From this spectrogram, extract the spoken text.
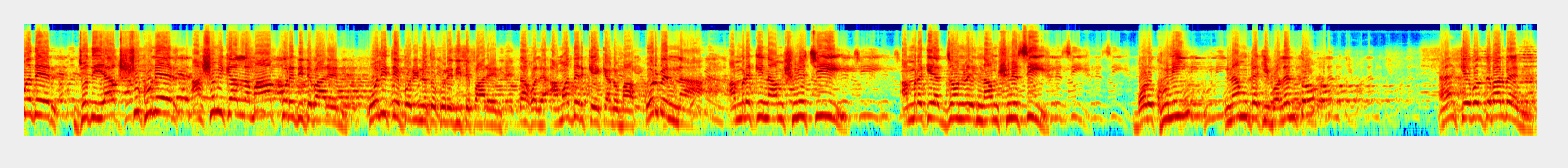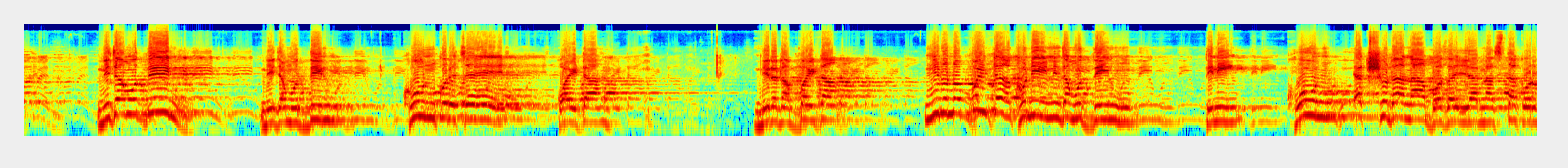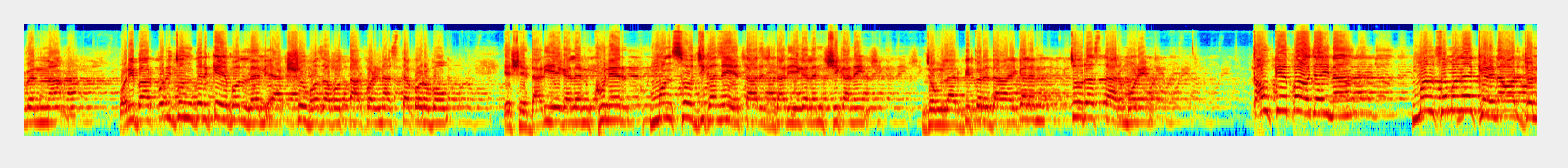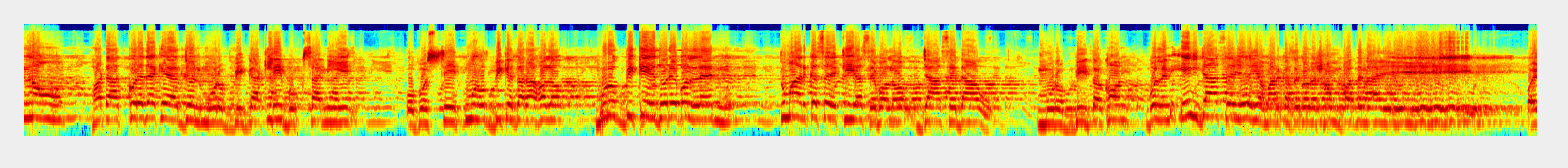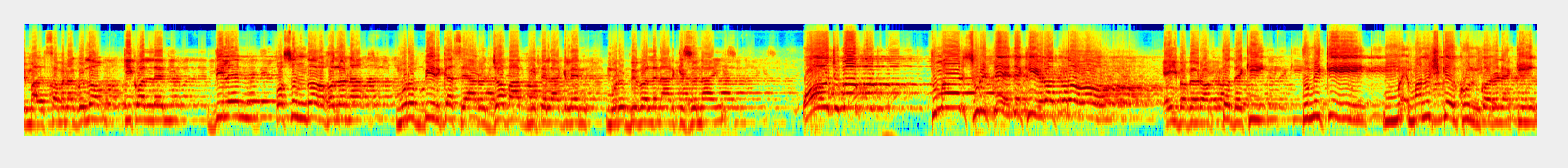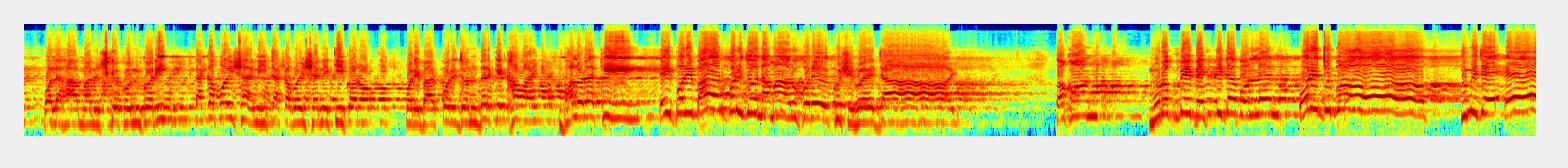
আমাদের যদি একশো খুনের আসামিকে আল্লাহ মাফ করে দিতে পারেন, অলিতে পরিণত করে দিতে পারেন, তাহলে আমাদেরকে কেন মাফ করবেন না? আমরা কি নাম শুনেছি? আমরা কি একজনের নাম শুনেছি? বড় খুনি? নামটা কি বলেন তো? হ্যাঁ কে বলতে পারবেন? নিজামুদ্দিন। নিজামুদ্দিন খুন করেছে কয়টা? নিরানব্বইটা। নিরানব্বইটা খুনি নিজামুদ্দিন। তিনি খুন একশোটা না বজাইয়া নাস্তা করবেন না। পরিবার পরিজনদেরকে বললেন, একশো বজাবো, তারপরে নাস্তা করব। এসে দাঁড়িয়ে গেলেন খুনের মঞ্চ যেখানে, তার দাঁড়িয়ে গেলেন সেখানে। জংলার ভিতরে দাঁড়ায় গেলেন চৌরাস্তার মোড়ে। কাউকে পাওয়া যায় না। মাল সামানে খেড়ে নেওয়ার জন্য হঠাৎ করে দেখে একজন মুরব্বী গাটলি বুকসা নিয়ে উপস্থিত মুরব্বীকে ধরা হলো। মুরব্বীকে ধরে বললেন, তোমার কাছে কি আছে বলো? যা আছে দাও। মুরব্বী তখন বললেন, এই যা আছে, এই আমার কাছে কোনো সম্পদ নাই। ওই মাল সামানা গুলো কি করলেন? দিলেন, পছন্দ হলো না। মুরব্বীর কাছে আরও জবাব নিতে লাগলেন। মুরব্বী বললেন, আর কিছু নাই। ও যুবক তোমার ছুরিতে দেখি রক্ত। এইভাবে রক্ত দেখি, তুমি কি মানুষকে খুন করো নাকি? বলে হ্যাঁ মানুষকে খুন করি। টাকা পয়সা নি, টাকা পয়সা নি কি করো? পরিবার পরিজনদেরকে খাওয়াই, ভালো রাখি। এই পরিবার পরিজন আমার উপরে খুশি হয়ে যায়। তখন মুরব্বী ব্যক্তিটা বললেন, ওরে যুবক, তুমি যে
